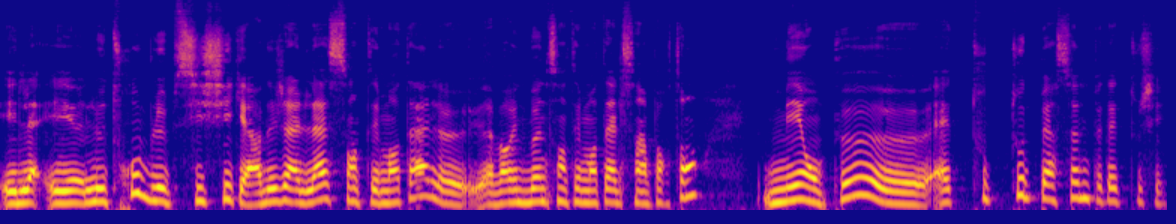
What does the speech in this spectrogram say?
le trouble psychique, alors déjà la santé mentale, avoir une bonne santé mentale c'est important, mais on peut être, toute, personne peut être touchée.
